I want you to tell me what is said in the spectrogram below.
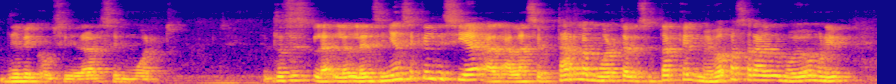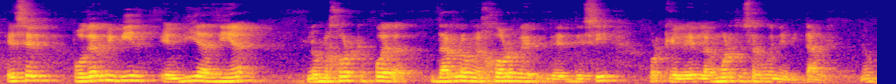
debe considerarse muerto. Entonces, la, enseñanza que él decía al, al, aceptar la muerte, al aceptar que me va a pasar algo, me voy a morir, es el poder vivir el día a día lo mejor que pueda, dar lo mejor de, de, sí, porque la muerte es algo inevitable, ¿no?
